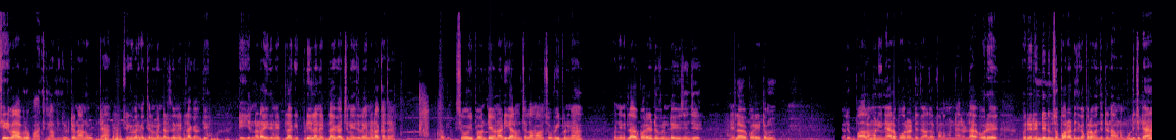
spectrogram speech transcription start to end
சரி வா ப்ரோ பார்த்துக்கலாம் அப்படின்னு சொல்லிட்டு நானும் விட்டேன். ஸோ இங்கே பாருங்கள் திரும்ப இந்த இடத்துல நெட்லாக் ஆகுது. டே என்னடா இது நெட்லாக் இப்படியெல்லாம் நெட்லாக் ஆச்சுன்னு இதெல்லாம் என்னடா கதை? ஓகே ஸோ இப்போ வந்துட்டு இவனை அடிக்க ஆரம்பிச்சிடலாமா? ஸோ வெயிட் பண்ணுங்கள் கொஞ்சம் நெட்லாக் குறையட்டும் ஃப்ரெண்ட் தயவு செஞ்சு. நெட்லாக் குறையட்டும். பல மணி நேரம் போராட்டத்து அதாவது பல மணி நேரம் இல்லை ஒரு ஒரு ரெண்டு நிமிஷம் போராட்டத்துக்கு அப்புறம் வந்துட்டு நான் அவனை முடிச்சிட்டேன்.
